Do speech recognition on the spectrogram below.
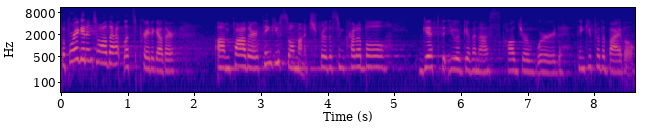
before I get into all that, let's pray together. Um, Father, thank you so much for this incredible gift that you have given us called your word. Thank you for the Bible.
